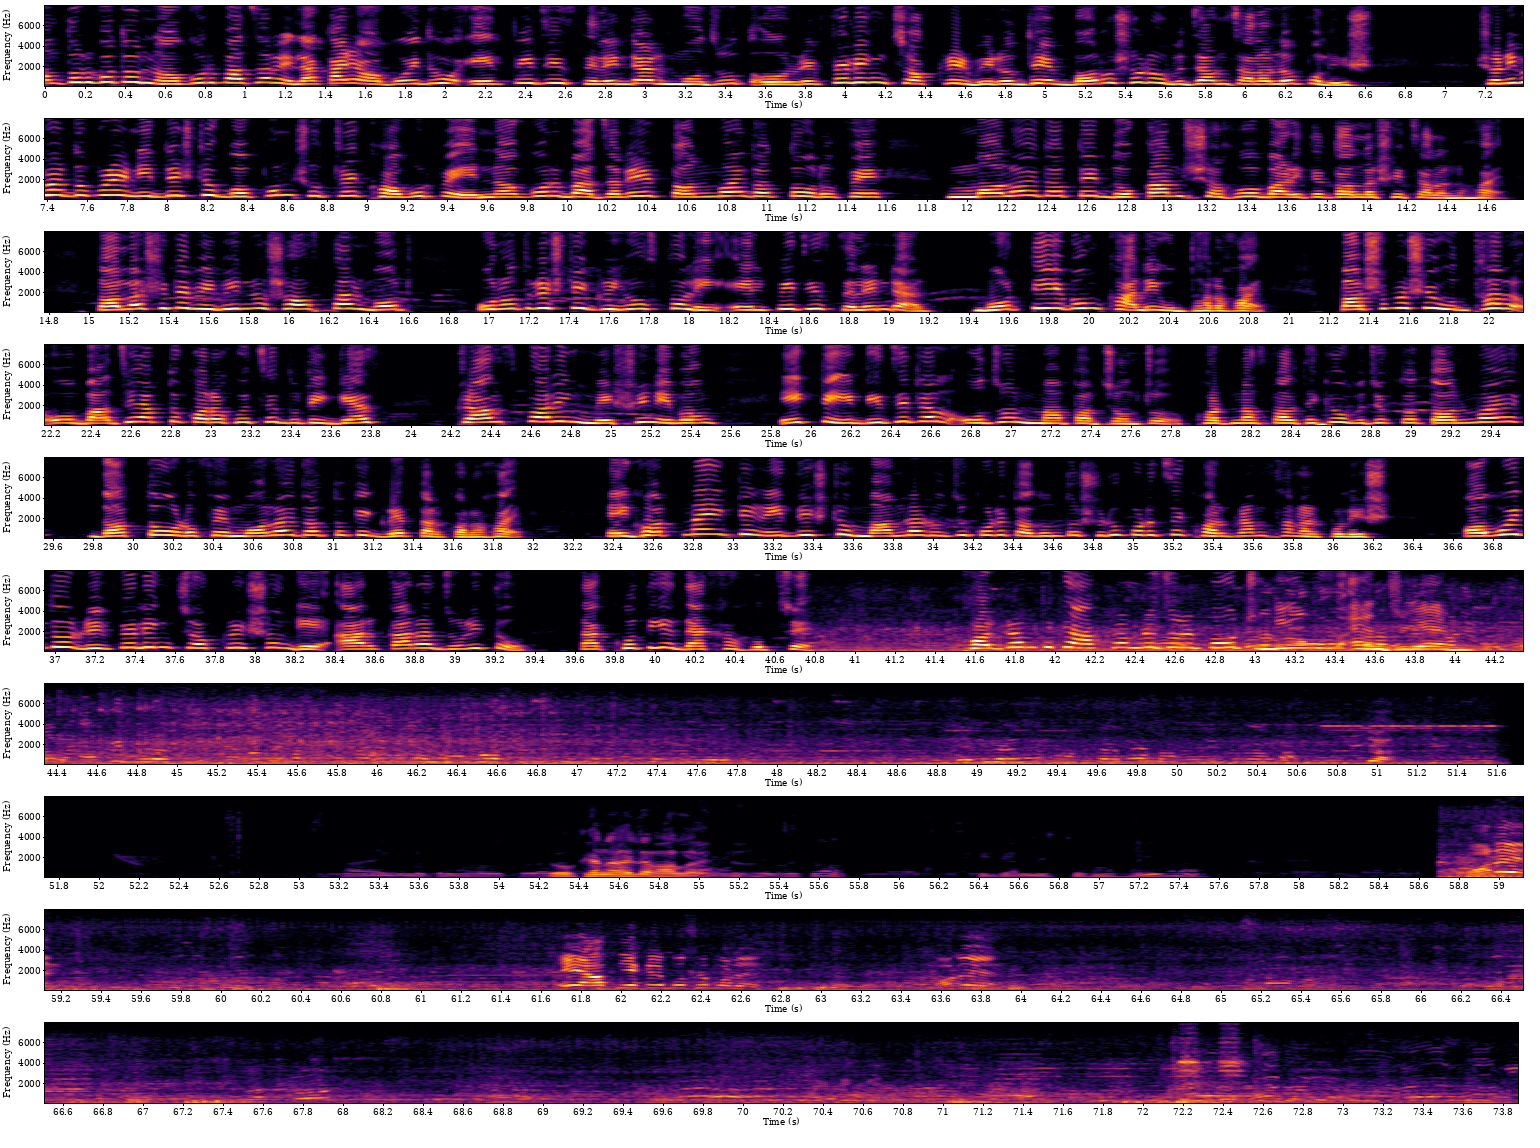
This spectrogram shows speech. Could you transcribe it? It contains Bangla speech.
অন্তর্গত নগর বাজার এলাকায় অবৈধ এলপিজি সিলিন্ডার মজুত ও রিফিলিং চক্রের বিরুদ্ধে বড়সড় অভিযান চালালো পুলিশ। শনিবার দুপুরে নির্দিষ্ট গোপন সূত্রে খবর পেয়ে নগর বাজারের তন্ময় দত্ত ওরফে মলয় দত্তের দোকান সহ বাড়িতে তল্লাশি চালানো হয়। তল্লাশিতে বিভিন্ন সংস্থার মোট উনত্রিশটি গৃহস্থলী এলপিজি সিলিন্ডার ভর্তি এবং খালি উদ্ধার হয়। পাশাপাশি উদ্ধার ও বাজেয়াপ্ত করা হয়েছে দুটি গ্যাস ট্রান্সফারিং মেশিন এবং একটি ডিজিটাল ওজন মাপার যন্ত্র। ঘটনাস্থল থেকে অভিযুক্ত তন্ময় দত্ত ওরফে মলয় দত্তকে গ্রেপ্তার করা হয়। এই ঘটনায় একটি নির্দিষ্ট মামলা রুজু করে তদন্ত শুরু করেছে খড়গ্রাম থানার পুলিশ। অবৈধ রিফিলিং চক্রের সঙ্গে আর কারা জড়িত তা খতিয়ে দেখা হচ্ছে। খড়গ্রাম থেকে Akram Reza report, news NGM তো ওখানে হলে ভালো হতো সিরিয়াল লিস্ট যখন হয়ে যাবে না পড়েন এই আপনি এখানে বসে পড়েন পড়েন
